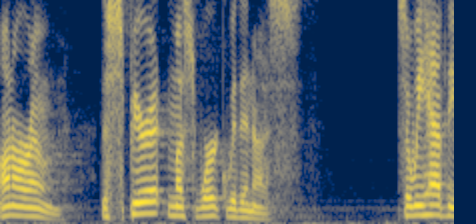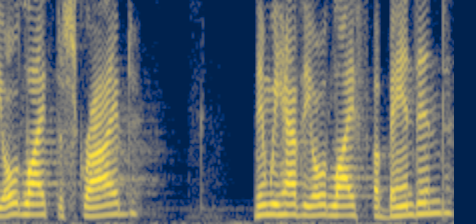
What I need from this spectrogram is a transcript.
on our own. The Spirit must work within us. So we have the old life described, then we have the old life abandoned,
